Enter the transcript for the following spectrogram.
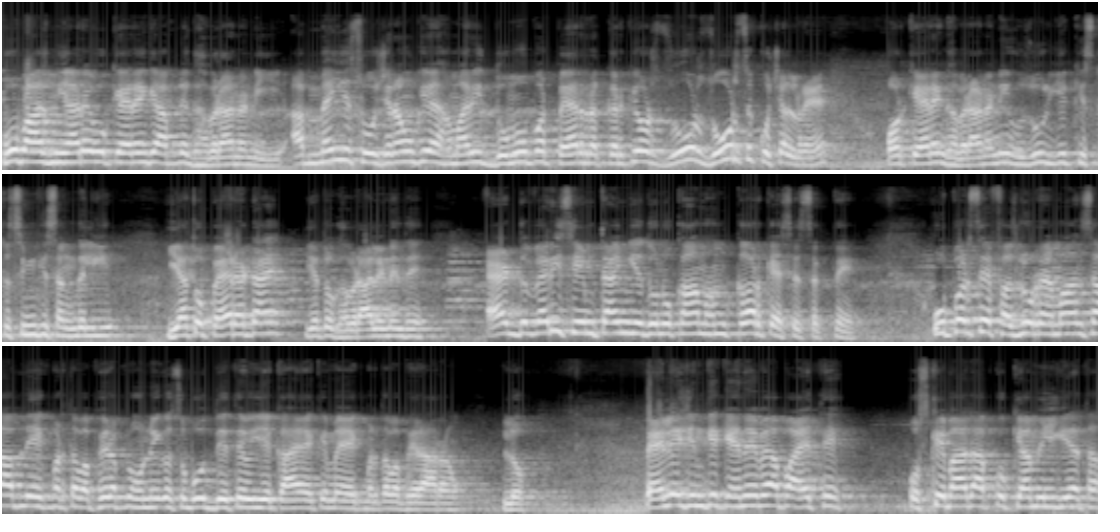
وہ باز نہیں آ رہے، وہ کہہ رہے ہیں کہ آپ نے گھبرانا نہیں۔ اب میں یہ سوچ رہا ہوں کہ ہماری دموں پر پیر رکھ کر کے اور زور زور سے کچل رہے ہیں اور کہہ رہے ہیں گھبرانا نہیں۔ حضور، یہ کس قسم کی سنگدلی ہے؟ یا تو پیر ہٹائیں یا تو گھبرا لینے دیں۔ At the very same time یہ دونوں کام ہم کر کیسے سکتے ہیں؟ اوپر سے فضل الرحمان صاحب نے ایک مرتبہ پھر اپنے ہونے کا ثبوت دیتے ہوئے یہ کہا ہے کہ میں ایک مرتبہ پھر آ رہا ہوں۔ لو۔ پہلے جن کے کہنے پہ آپ آئے تھے، اس کے بعد آپ کو کیا مل گیا تھا؟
